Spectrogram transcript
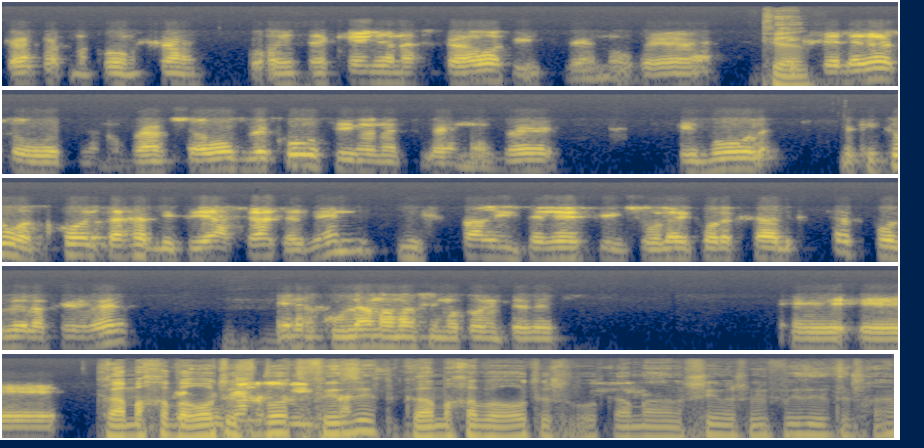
תחת מקום אחד. זאת אומרת, הקרן השקעות אצלנו, והאקסלרטור הוא אצלנו, והכשרות וקורסים הם אצלנו, וחיבור, בקיצור, אז כל תחת ביציאה אחת, אז אין מספר אינטרסים שאולי כל אחד קצת פוזל אחרת, אלא כולם ממש עם אותו אינטרס. אה, אה, כמה חברות יושבות פיזית? כמה חברות יושבות? כמה אנשים יושבים פיזית אצלכם?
